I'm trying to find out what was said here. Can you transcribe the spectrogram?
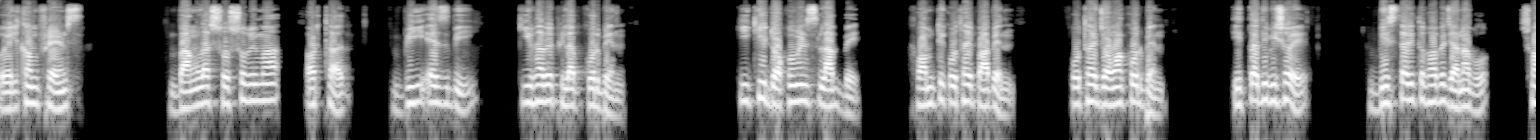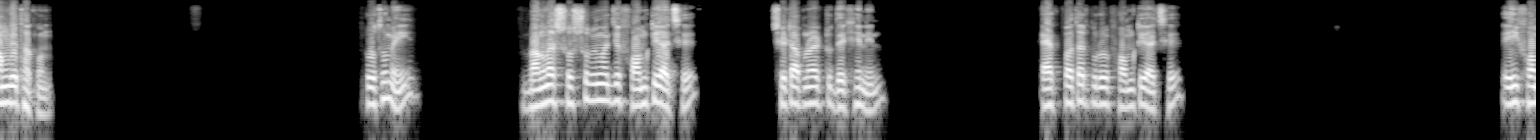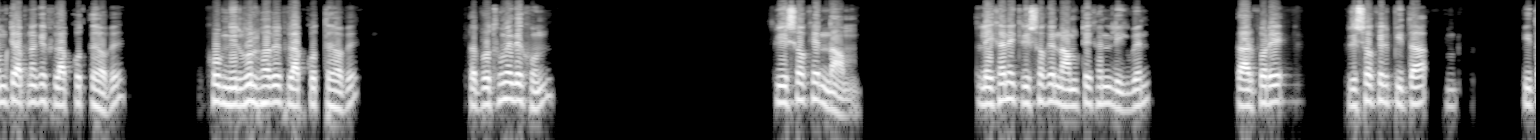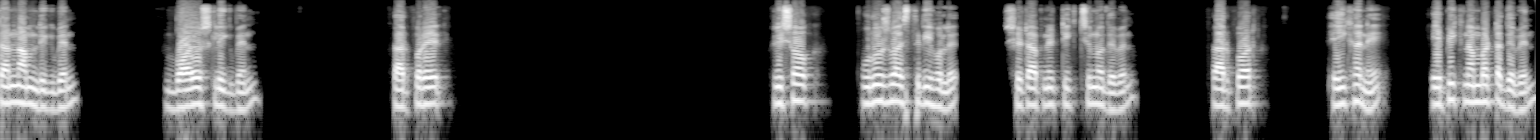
Welcome friends Bangla শস্য বীমা অর্থাৎ বিএসবি কীভাবে ফিল করবেন? কি কি ডকুমেন্টস লাগবে? ফর্মটি কোথায় পাবেন? কোথায় জমা করবেন? ইত্যাদি বিষয়ে বিস্তারিতভাবে জানাব। সঙ্গে থাকুন। প্রথমেই বাংলা শস্য বীমার যে ফর্মটি আছে, সেটা আপনারা একটু দেখে নিন। এক পাতার পুরো ফর্মটি আছে। এই ফর্মটি আপনাকে ফিল করতে হবে। খুব নির্ভুলভাবে ফিল করতে হবে। তা প্রথমে দেখুন, কৃষকের নাম। তাহলে এখানে কৃষকের নামটি এখানে লিখবেন। তারপরে কৃষকের পিতা, পিতার নাম লিখবেন। বয়স লিখবেন। তারপরে কৃষক পুরুষ বা স্ত্রী হলে সেটা আপনি টিক চিহ্ন দেবেন। তারপর এইখানে এপিক নাম্বারটা দেবেন।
